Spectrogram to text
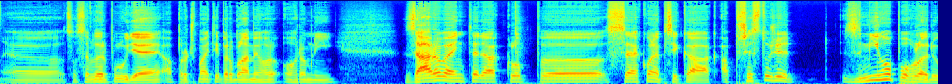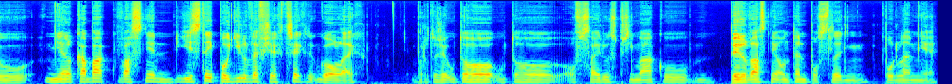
uh, co se v Liverpoolu děje a proč mají ty problémy ohromný. Zároveň teda Klopp uh, se jako nepřikák a přestože z mýho pohledu měl Kabak vlastně jistý podíl ve všech třech gólech, protože u toho, u toho offsideu z přímáku byl vlastně on ten poslední, podle mě,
